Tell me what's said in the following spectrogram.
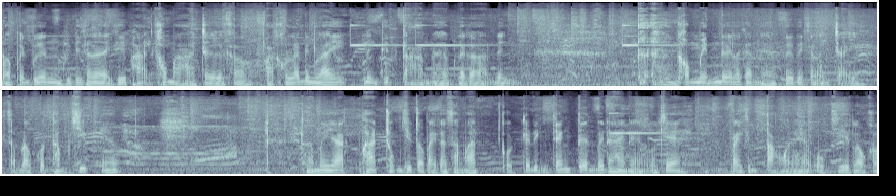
ำหรับเพื่อนๆพี่ๆท่านใดที่ผ่านเข้ามาเจอก็ฝากคนละหนึ่งไลค์หนึ่งติดตามนะครับ แล้วก็หนึ่งคอมเมนต์ด้วยแล้วกันนะครับเพื่อเป็นกำลังใจสำหรับคนทำคลิปนะครับถ้าไม่อยากพลาดชมคลิปต่อไปก็สามารถกดกระดิ่งแจ้งเตือนไว้ได้นะโอเค ไปกันต่อนะครับโอเคเราก็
